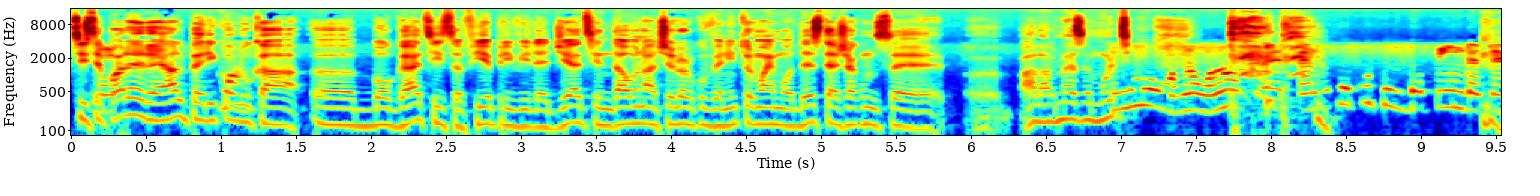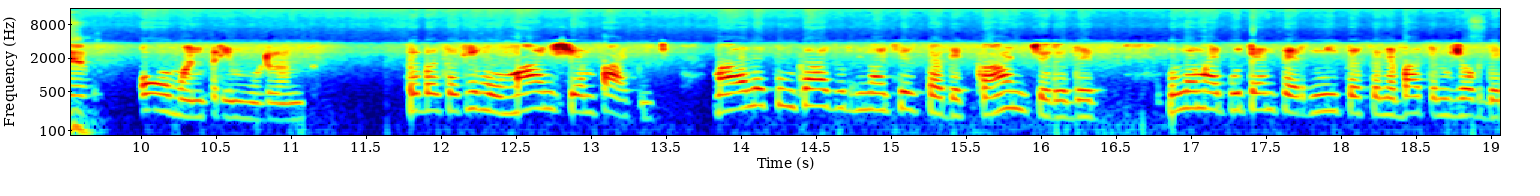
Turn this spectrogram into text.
Ți se Deci- pare real pericolul ca uh, bogații să fie privilegiați în dauna celor cu venituri mai modeste, așa cum se uh, alarmează mulți? Nu, nu, nu cred, pentru că totul depinde de om în primul rând. Trebuie să fim umani și empatici. Mai ales în cazuri din acestea de cancere, de... Nu ne mai putem permite să ne batem joc de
